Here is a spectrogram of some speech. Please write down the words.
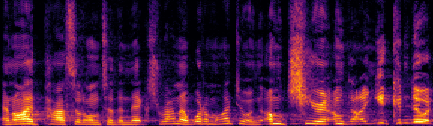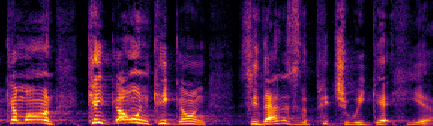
and I pass it on to the next runner, what am I doing? I'm cheering. I'm going, you can do it. Come on. Keep going. Keep going. See, that is the picture we get here.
